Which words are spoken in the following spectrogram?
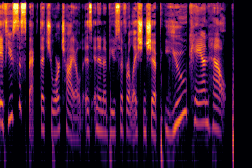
If you suspect that your child is in an abusive relationship, you can help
